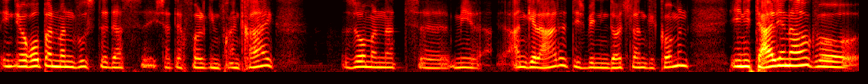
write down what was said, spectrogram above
In Europa, man wusste, dass ich hatte Erfolg in Frankreich. So, man hat äh, mir angeladen. Ich bin in Deutschland gekommen. In Italien auch, wo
